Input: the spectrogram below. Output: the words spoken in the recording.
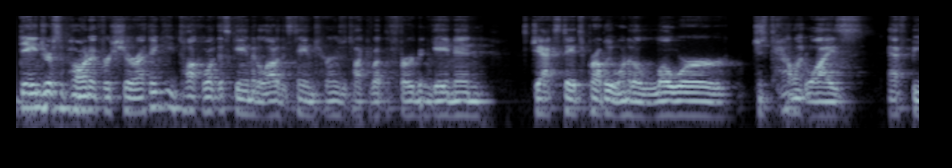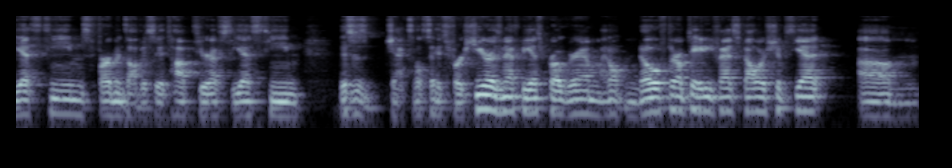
dangerous opponent for sure. I think you talk about this game in a lot of the same terms. We talked about the Furman game in Jack State's probably one of the lower, just talent wise, FBS teams. Furman's obviously a top tier FCS team. This is Jacksonville State's first year as an FBS program. I don't know if they're up to 85 scholarships yet. Um,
